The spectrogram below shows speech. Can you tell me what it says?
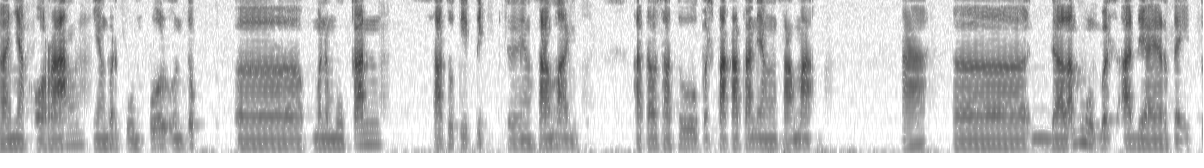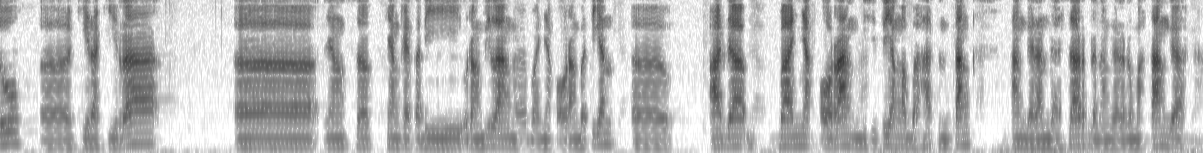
banyak orang yang berkumpul untuk eh, menemukan satu titik yang sama gitu, atau satu kesepakatan yang sama. Nah, eh, dalam MUBES ADART itu eh, kira-kira eh yang se- yang kayak tadi orang bilang banyak orang berarti kan eh, ada banyak orang di situ yang ngebahas tentang anggaran dasar dan anggaran rumah tangga. Nah,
